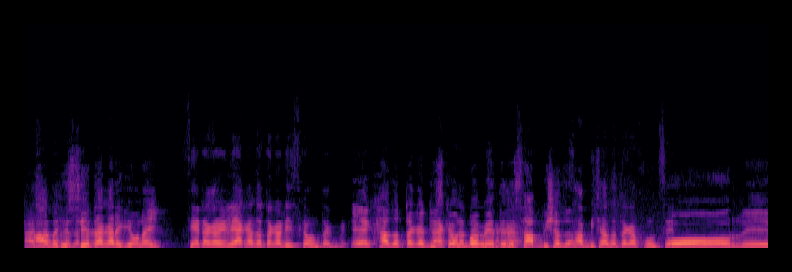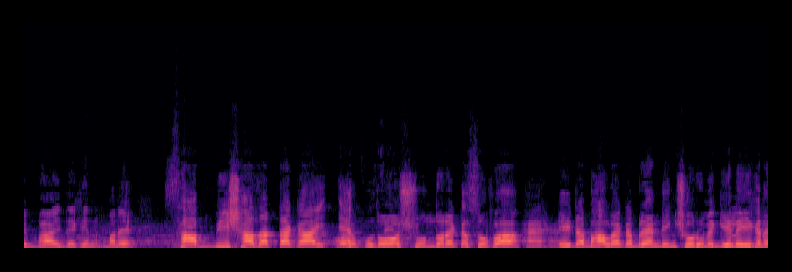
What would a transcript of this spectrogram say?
হ্যাঁ, আর যদি 27,000 সেট কেউ নাই? সে টাকা নিলে এক হাজার টাকা ডিসকাউন্ট থাকবে। এক হাজার টাকা ডিসকাউন্ট পাবে তাহলে হ্যাঁ। ছাব্বিশ হাজার। ছাব্বিশ হাজার টাকা ফুল সেট ও রে ভাই দেখেন মানে ছাব্বিশ হাজার টাকায় এত সুন্দর একটা সোফা। হ্যাঁ, হ্যাঁ। এটা ভালো একটা ব্র্যান্ডিং শোরুমে গেলে এখানে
